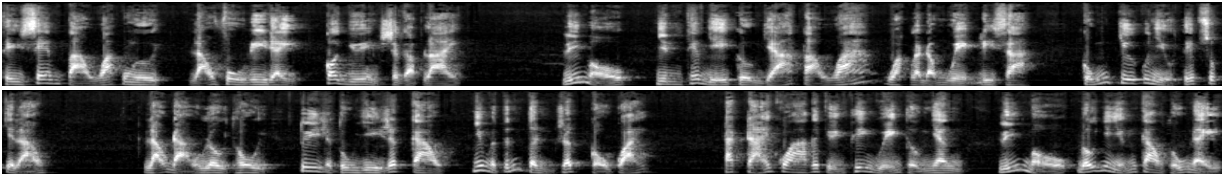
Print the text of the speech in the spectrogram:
thì xem tạo hóa của người, lão phu đi đây, có duyên sẽ gặp lại. Lý mộ nhìn theo vị cường giả tạo hóa hoặc là động quyền đi xa, cũng chưa có nhiều tiếp xúc với lão. Lão đạo lôi thôi, tuy là tu vi rất cao, nhưng mà tính tình rất cổ quái. Đã trải qua cái chuyện thiên quyển thượng nhân, Lý mộ đối với những cao thủ này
